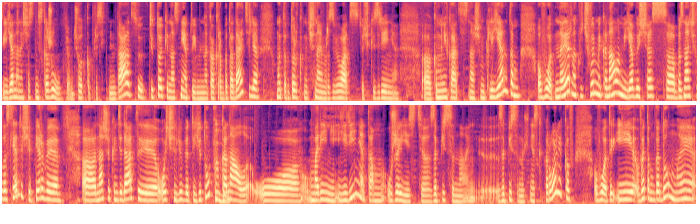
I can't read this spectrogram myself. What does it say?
я, наверное, сейчас не скажу прям четко про сегментацию. В ТикТоке нас нету именно как работодателя. Мы там только начинаем развиваться с точки зрения а, коммуникации с нашим клиентом. Вот. Наверное, ключевыми каналами я бы сейчас обозначила следующее. Первые наши кандидаты очень любят YouTube-канал о Марине и Ирине. Там уже есть записано, записанных несколько роликов. Вот. И в этом году мы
